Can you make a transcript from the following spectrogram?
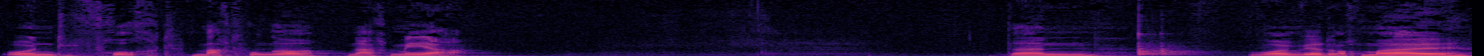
und Frucht macht Hunger nach mehr. Dann wollen wir doch mal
